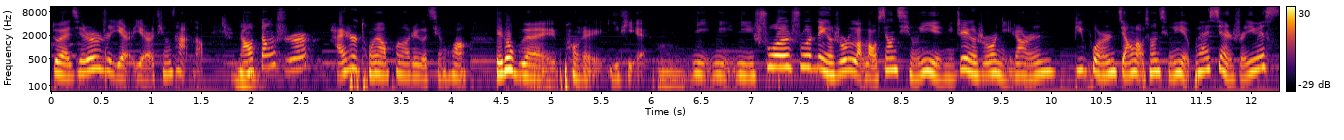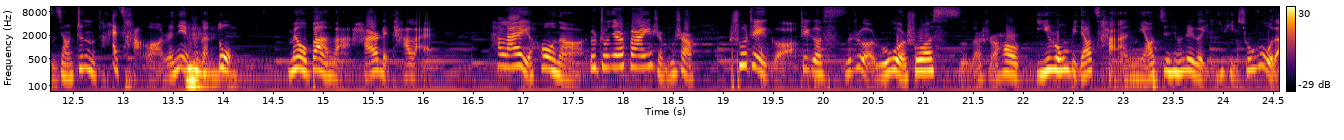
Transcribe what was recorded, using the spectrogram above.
对，其实是也也是挺惨的。然后当时还是同样碰到这个情况，谁都不愿意碰这遗体。嗯，你你你说说那个时候老老乡情谊，你这个时候你让人逼迫人讲老乡情谊也不太现实，因为死相真的太惨了，人家也不敢动，没有办法，还是得他来。他来以后呢，说中间发生一什么事儿？说这个这个死者如果说死的时候仪容比较惨，你要进行这个遗体修复的。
